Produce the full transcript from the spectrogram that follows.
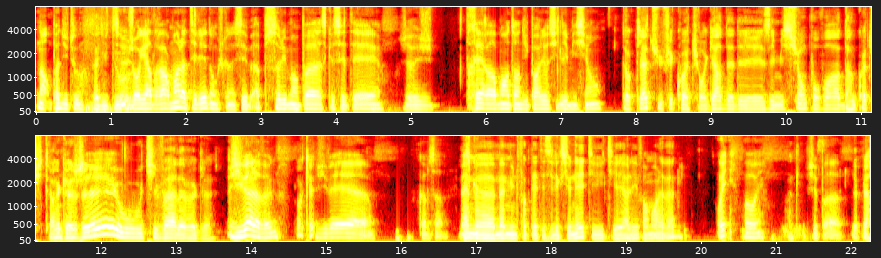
Non, pas du tout. Pas du tout. Je regarde rarement la télé, donc je connaissais absolument pas ce que c'était. J'avais très rarement entendu parler aussi de l'émission. Donc là, tu fais quoi? Tu regardes des émissions pour voir dans quoi tu t'es engagé ou tu vas à l'aveugle? J'y vais à l'aveugle. Ok. J'y vais. Euh, comme ça. Même, euh, même une fois que tu as été sélectionné, tu, tu es allé vraiment à l'aveugle? Oui, oui, oui. Ok. Je sais pas. Il y, a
